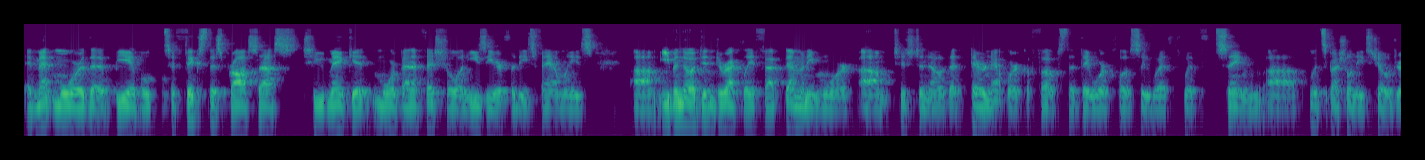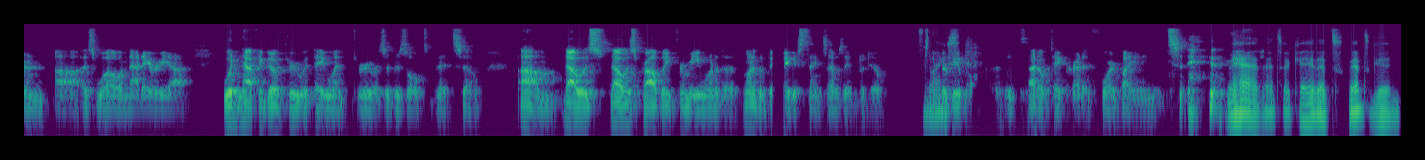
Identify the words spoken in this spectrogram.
it meant more to be able to fix this process to make it more beneficial and easier for these families. Um, even though it didn't directly affect them anymore, um, just to know that their network of folks that they work closely with, with same uh, with special needs children uh, as well in that area, wouldn't have to go through what they went through as a result of it. So um, that was that was probably for me one of the one of the biggest things I was able to do. Nice. I don't take credit for it by any means. yeah, that's okay. That's that's good.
